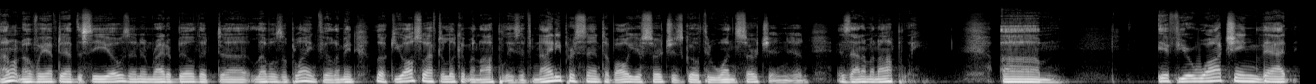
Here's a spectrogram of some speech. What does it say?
I don't know if we have to have the CEOs in and write a bill that uh, levels the playing field. I mean, look, you also have to look at monopolies. If 90% of all your searches go through one search engine, is that a monopoly? Um, if you're watching that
